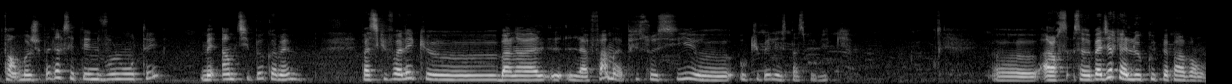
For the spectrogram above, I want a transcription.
Enfin, moi, je ne vais pas dire que c'était une volonté, mais un petit peu quand même. Parce qu'il fallait que ben, la, femme puisse aussi euh, occuper l'espace public. Euh, alors, ça ne veut pas dire qu'elle ne l'occupait pas avant,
